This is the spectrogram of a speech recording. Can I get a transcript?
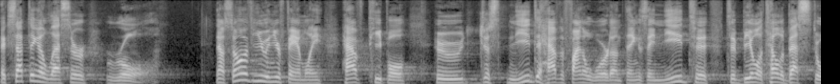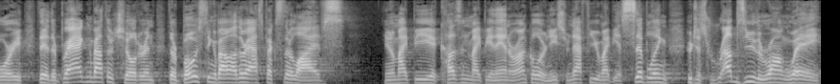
accepting a lesser role. Now, some of you in your family have people who just need to have the final word on things. They need to, to be able to tell the best story. They're, they're bragging about their children, they're boasting about other aspects of their lives. You know, it might be a cousin, might be an aunt or uncle or niece or nephew, might be a sibling who just rubs you the wrong way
